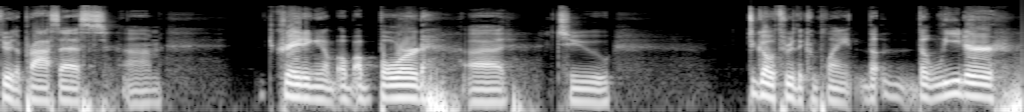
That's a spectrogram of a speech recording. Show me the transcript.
through the process, um, creating a, a board uh, to to go through the complaint. the The leader,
